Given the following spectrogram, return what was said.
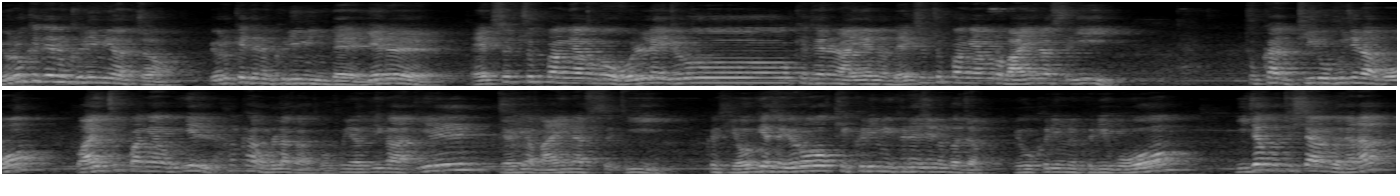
이렇게 되는 그림이었죠. 이렇게 되는 그림인데 얘를 x축 방향으로 원래 이렇게 되는 아이였는데 x축 방향으로 마이너스 2 두 칸 뒤로 후진하고 y축 방향으로 1 한 칸 올라가고 그럼 여기가 1 여기가 마이너스 2 그래서 여기에서 이렇게 그림이 그려지는 거죠. 이 그림을 그리고 이전부터 시작한 거잖아.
